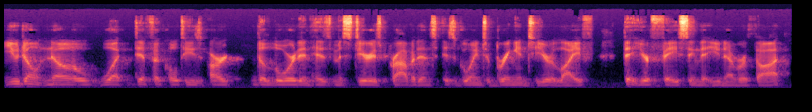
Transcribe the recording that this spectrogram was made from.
you don't know what difficulties are the Lord in his mysterious providence is going to bring into your life that you're facing that you never thought.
